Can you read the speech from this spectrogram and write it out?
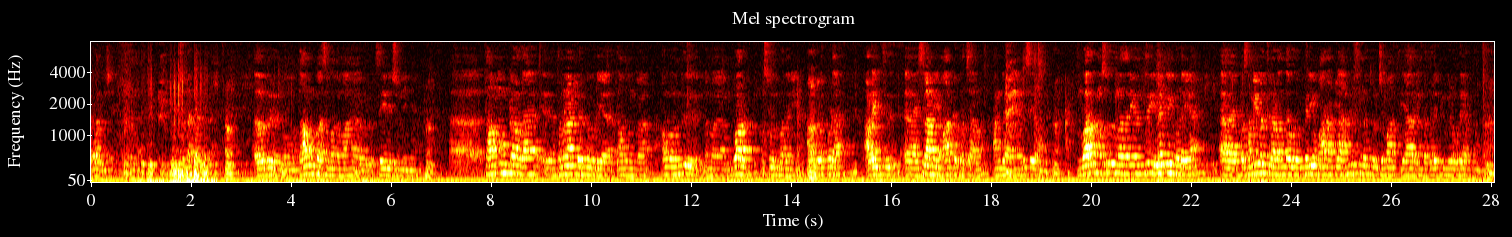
வளர் விஷயம் சொன்ன கருத்து தான். ஆ. அதாவது இப்போ தாமுக சம்பந்தமாக ஒரு செய்தியை சொன்னீங்க தாமுகவில் தமிழ்நாட்டில் இருக்கக்கூடிய தாமுக அவங்க வந்து நம்ம முபாரக் மசூத் மதனி அவங்கள கூட அழைத்து இஸ்லாமிய மார்க்க பிரச்சாரம் அங்க வந்து செய்றாங்க. ஆ. முபாரக் மசூத் மதனி வந்து இலங்கையினுடைய இப்போ சமீபத்தில் நடந்த ஒரு பெரிய மாநாட்டில் அஹ்லு சுன்னத் வல் ஜமாத் யார் என்ற தலைப்பின் கீழ உரையாற்றினாங்க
